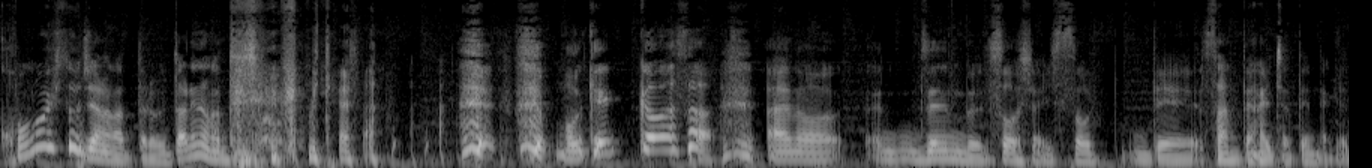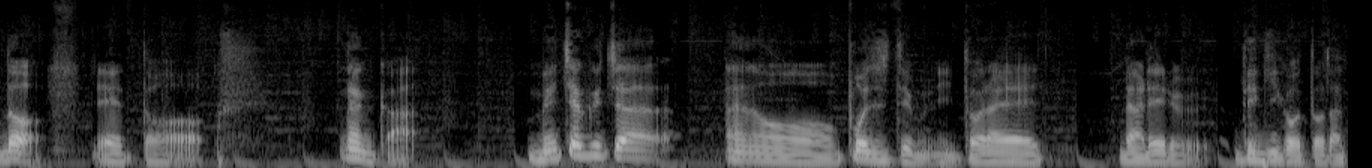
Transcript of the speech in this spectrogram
この人じゃなかったら打たれなかったんじゃないかみたいな。もう結果はさあの全部走者一掃で3点入っちゃってんだけどえっ、ー、となんかめちゃくちゃあのポジティブに捉えられる出来事だっ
